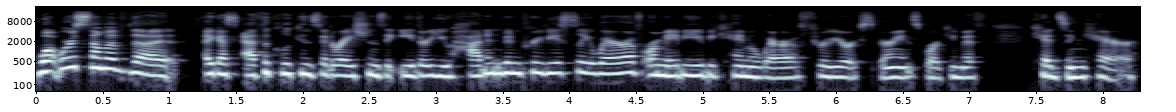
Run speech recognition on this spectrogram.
what were some of the i guess ethical considerations that either you hadn't been previously aware of or maybe you became aware of through your experience working with kids in care?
